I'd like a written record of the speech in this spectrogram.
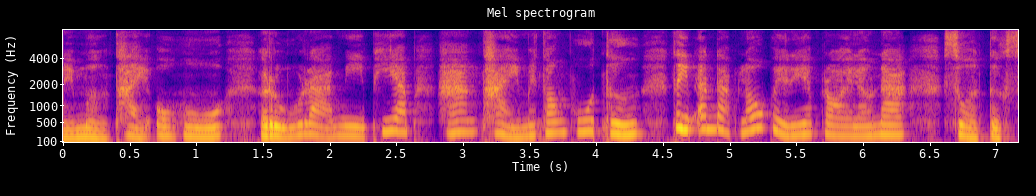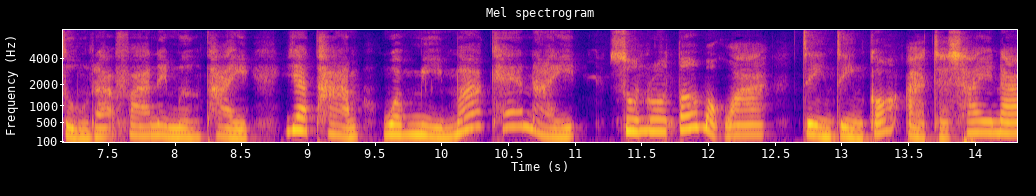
ในเมืองไทย โอ้โห หรูหรา มีเพียบ ห้างไทยไม่ต้องพูดถึง ติดอันดับโลกไปเรียบร้อยแล้วนะ ส่วนตึกสูงระฟ้าในเมืองไทย อย่าถามว่ามีมากแค่ไหน ส่วนโรเตอร์บอกว่าจริงๆ ก็อาจจะใช่นะ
